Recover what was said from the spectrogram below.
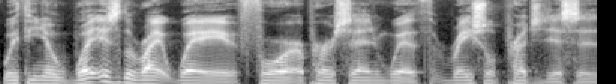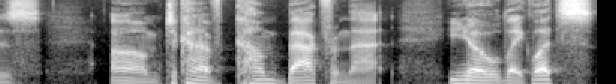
with you know what is the right way for a person with racial prejudices um, to kind of come back from that. You know, like let's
